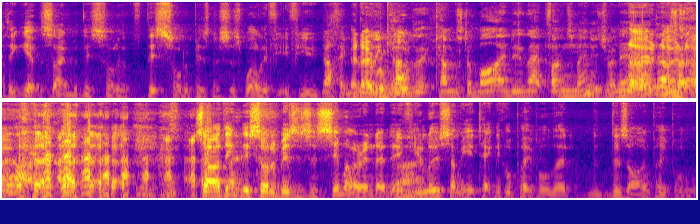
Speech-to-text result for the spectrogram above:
I think you have the same with this sort of this sort of business as well. If you, if you Nothing really reward- comes, that comes to mind in that funds management no, area, no, it? no. so I think this sort of business is similar in that if you lose some of your technical people that design people,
